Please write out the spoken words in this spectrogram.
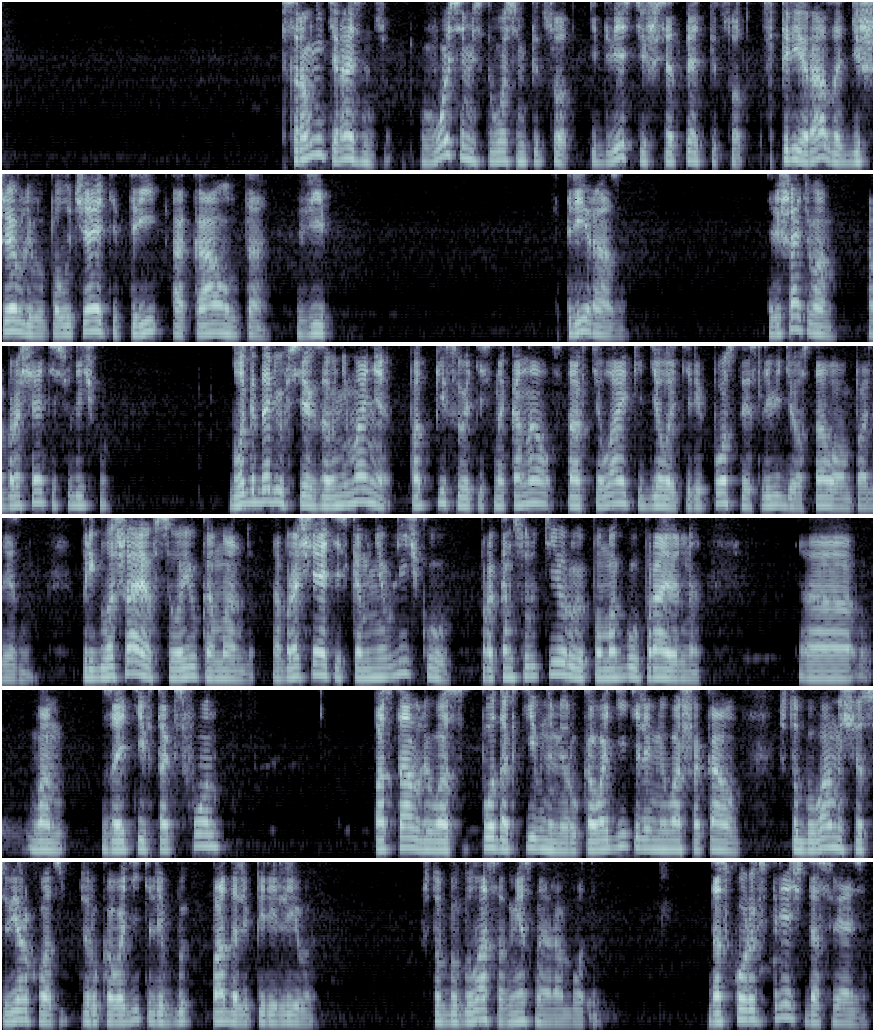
Сравните разницу. 88 500 и 265 500. В три раза дешевле вы получаете три аккаунта VIP. В три раза. Решать вам. Обращайтесь в личку. Благодарю всех за внимание. Подписывайтесь на канал, ставьте лайки, делайте репосты, если видео стало вам полезным. Приглашаю в свою команду. Обращайтесь ко мне в личку, проконсультирую, помогу правильно Э, вам зайти в таксфон. Поставлю вас под активными руководителями ваш аккаунт, чтобы вам еще сверху от руководителей падали переливы, чтобы была совместная работа. До скорых встреч, до связи.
